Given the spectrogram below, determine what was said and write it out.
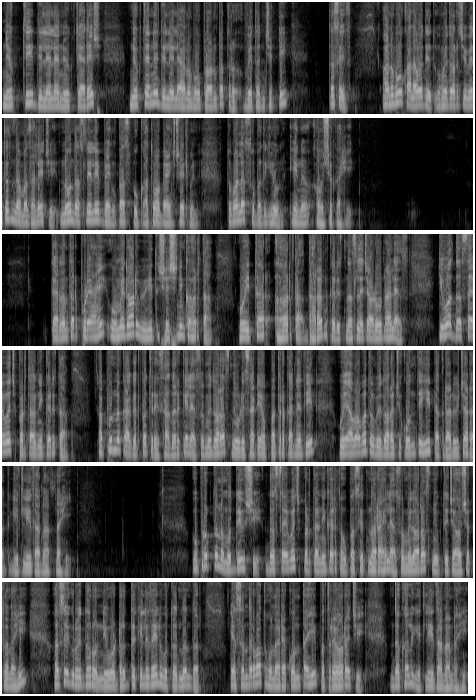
नियुक्ती दिलेल्या नियुक्ती आदेश नियुक्त्याने दिलेले अनुभव प्रमाणपत्र वेतन चिठ्ठी तसेच अनुभव कालावधीत उमेदवाराचे वेतन जमा झाल्याचे नोंद असलेले बँक पासबुक अथवा बँक स्टेटमेंट तुम्हाला सोबत घेऊन येणं आवश्यक आहे. त्यानंतर पुढे आहे उमेदवार विविध शैक्षणिक अर्हता व इतर अर्हता धारण करीत नसल्याचे आढळून आल्यास किंवा दस्तऐवज पडताळणीकरिता अपूर्ण कागदपत्रे सादर केल्यास उमेदवारास निवडीसाठी अपात्र करण्यात येईल व याबाबत उमेदवाराची कोणतीही तक्रार विचारात घेतली जाणार नाही. उपरोक्त नमूद दिवशी दस्तऐवज पडताळणीकरिता उपस्थित न राहिल्यास उमेदवारास नियुक्तीची आवश्यकता नाही असे गृहीत धरून निवड रद्द केली जाईल व तदनंतर या संदर्भात होणाऱ्या कोणत्याही पत्रव्यवहाराची दखल घेतली जाणार नाही.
